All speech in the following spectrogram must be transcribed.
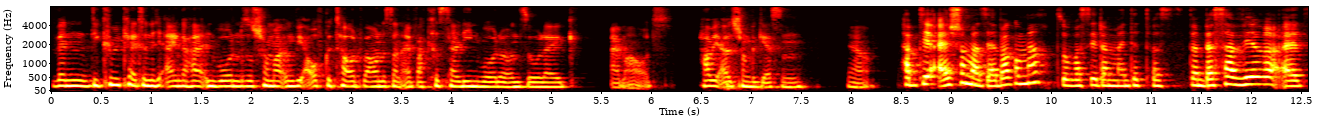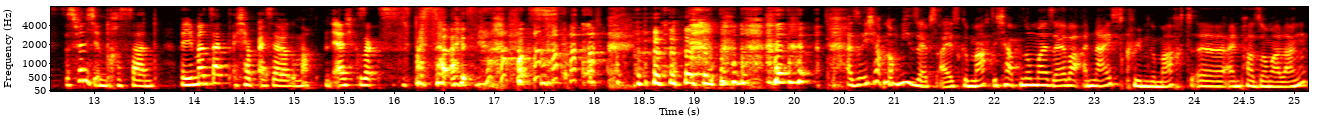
wenn die Kühlkette nicht eingehalten wurde, dass es schon mal irgendwie aufgetaut war und es dann einfach kristallin wurde und so, like, I'm out. Habe ich alles schon gegessen. Ja. Habt ihr Eis schon mal selber gemacht? So, was ihr dann meintet, was dann besser wäre als. Das finde ich interessant. Wenn jemand sagt, ich habe Eis selber gemacht, und ehrlich gesagt, das ist das beste Eis. Also ich habe noch nie selbst Eis gemacht. Ich habe nur mal selber Nice Cream gemacht, äh, ein paar Sommer lang.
